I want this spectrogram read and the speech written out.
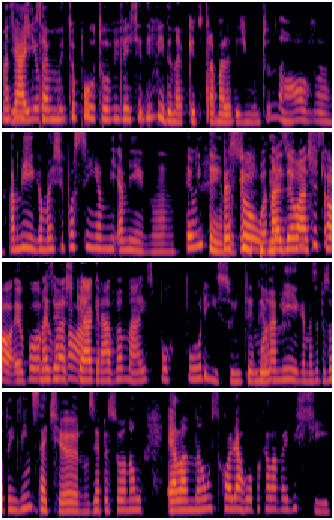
Mas E eu aí acho que eu- isso é muito por tua vivência de vida, né? Porque tu trabalha desde muito nova. Amiga, mas tipo assim, ami amiga, Eu entendo. pessoa, Mas tem eu 20 acho que- ó, eu vou, Mas eu eu, vou acho que falar. agrava mais por, por isso, entendeu? Ma- Amiga, mas a pessoa tem 27 anos e a pessoa não, ela não escolhe a roupa que ela vai vestir.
